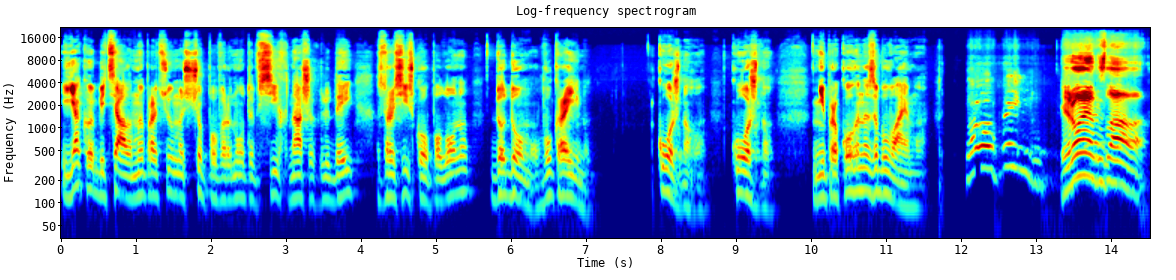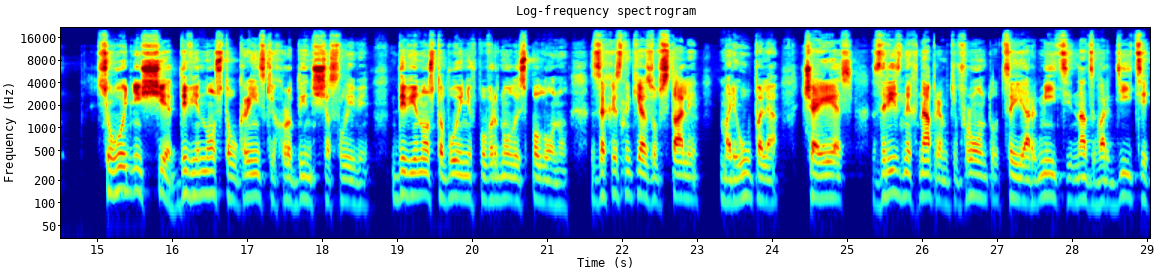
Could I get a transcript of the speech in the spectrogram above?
І як і обіцяли, ми працюємо, щоб повернути всіх наших людей з російського полону додому в Україну. Кожного, кожного. Ні про кого не забуваємо. Героям слава! Сьогодні ще 90 українських родин щасливі, 90 воїнів повернули з полону. Захисники Азовсталі, Маріуполя, ЧАЕС з різних напрямків фронту. Це і армійці, нацгвардійці,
